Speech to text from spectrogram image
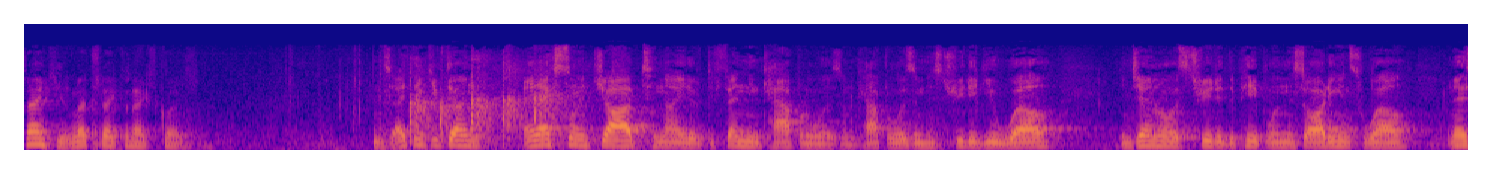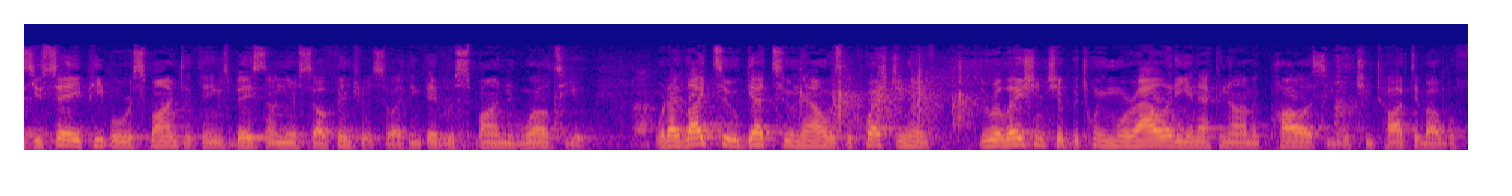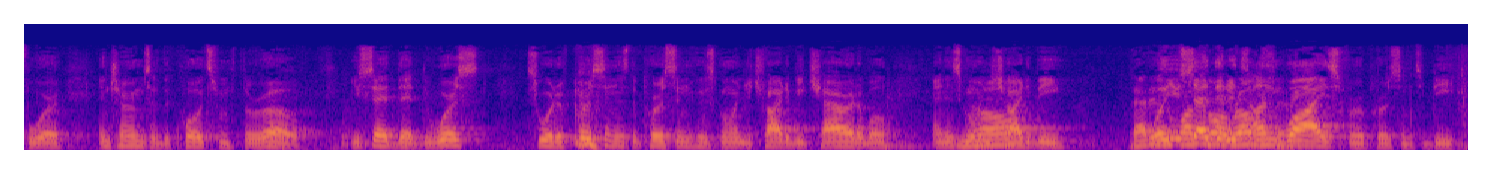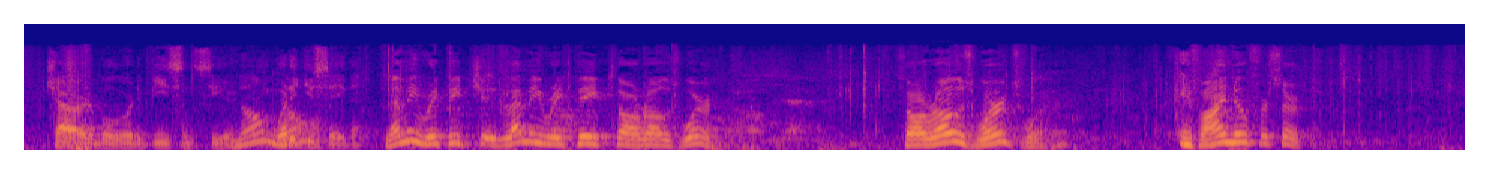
Thank you. Let's take the next question. I think you've done an excellent job tonight of defending capitalism. Capitalism has treated you well. In general, it's treated the people in this audience well. And as you say, people respond to things based on their self interest, so I think they've responded well to you. What I'd like to get to now is the question of the relationship between morality and economic policy, which you talked about before in terms of the quotes from Thoreau. You said that the worst sort of person is the person who's going to try to be charitable and is going No, to try to be. That well, you said that it's Thoreau said. unwise for a person to be charitable or to be sincere. No, What no. did you say then? Let me repeat. Let me repeat Thoreau's words. Thoreau's words were, "If I knew for certain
